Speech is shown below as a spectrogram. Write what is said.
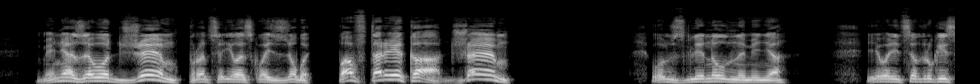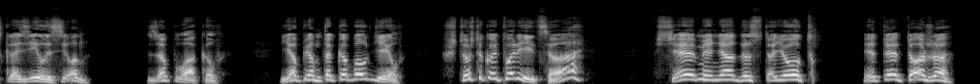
— Меня зовут Джем, — процедила сквозь зубы. — Повтори-ка, Джем! Он взглянул на меня. Его лицо вдруг исказилось, и он заплакал. Я прям так обалдел. Что ж такое творится, а? Все меня достают, и ты тоже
